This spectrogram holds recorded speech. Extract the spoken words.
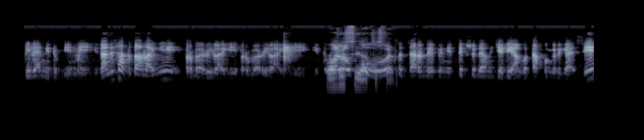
pilihan hidup ini. Nanti satu tahun lagi perbarui lagi, perbarui lagi gitu. Walaupun secara definitif sudah menjadi anggota kongregasi,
